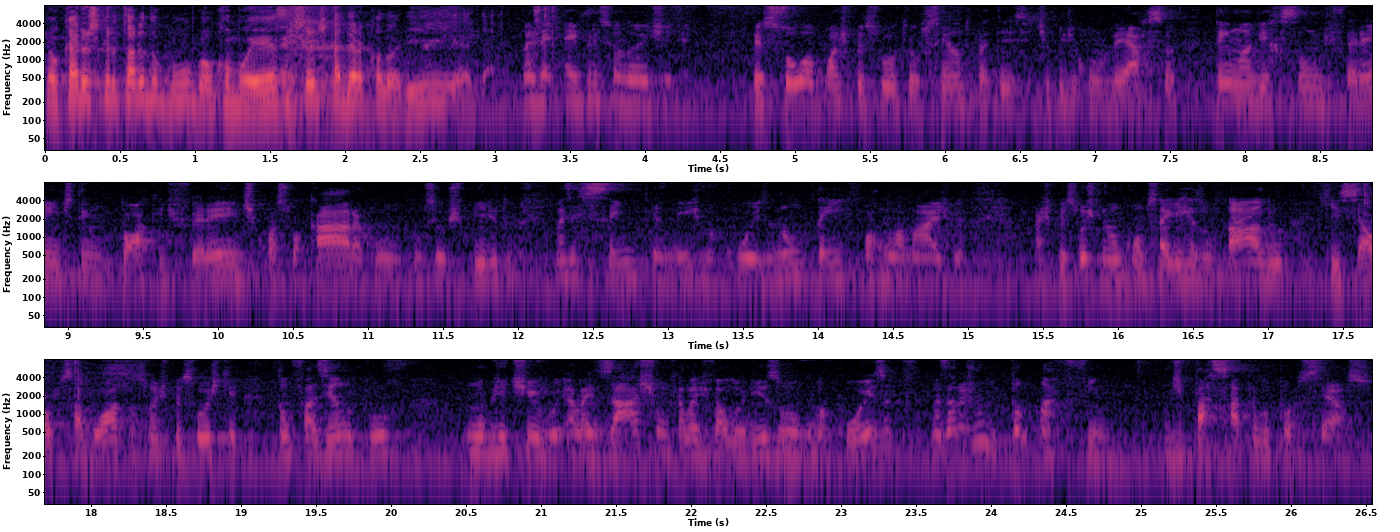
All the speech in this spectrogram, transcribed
eu quero o escritório do Google como esse, cheio de cadeira colorida. Mas é, é impressionante. Pessoa após pessoa que eu sento para ter esse tipo de conversa, tem uma versão diferente, tem um toque diferente com a sua cara, com o seu espírito, mas é sempre a mesma coisa, não tem fórmula mágica. As pessoas que não conseguem resultado, que se auto-sabotam, são as pessoas que estão fazendo por um objetivo. Elas acham que elas valorizam alguma coisa, mas elas não estão afim de passar pelo processo.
